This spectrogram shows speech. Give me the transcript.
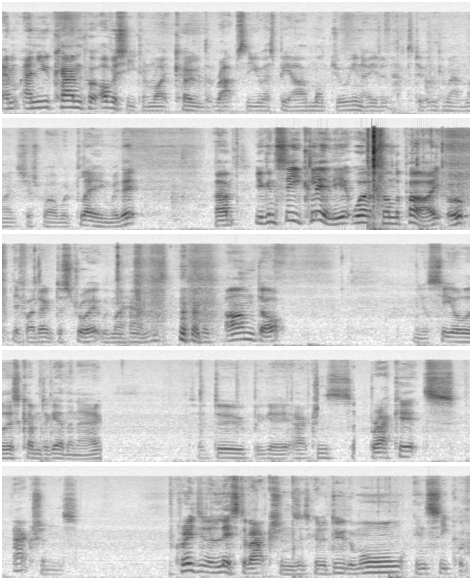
and and you can put obviously you can write code that wraps the USB arm module. You know, you don't have to do it in command line. It's just while we're playing with it. Um, you can see clearly it works on the Pi. Oh, if I don't destroy it with my hands. Arm dot. You'll see all of this come together now. So do big A actions, brackets, actions. I've created a list of actions. It's going to do them all in sequence.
